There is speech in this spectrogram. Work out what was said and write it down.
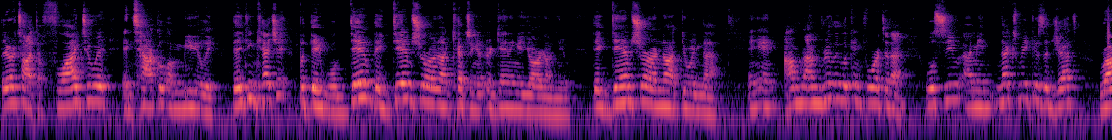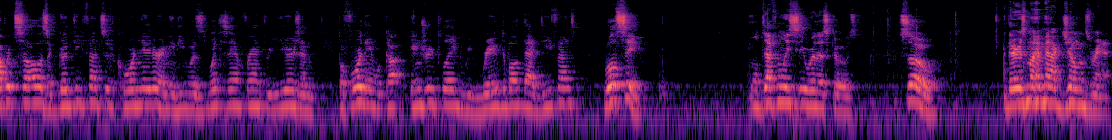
they are taught to fly to it and tackle immediately. They can catch it, but they will damn they damn sure are not catching it or gaining a yard on you. They damn sure are not doing that. And, and I'm, I'm really looking forward to that. We'll see. I mean, next week is the Jets. Robert Saleh is a good defensive coordinator. I mean, he was with San Fran for years, and before they got injury plagued, we raved about that defense. We'll see. We'll definitely see where this goes. So, there's my Mac Jones rant.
